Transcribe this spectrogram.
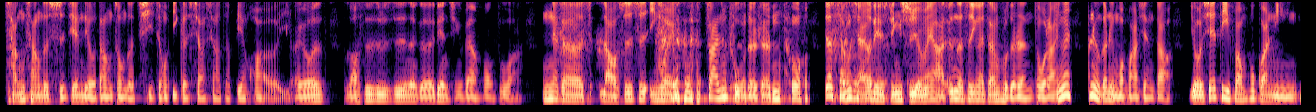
长长的时间流当中的其中一个小小的变化而已。哎呦，老师是不是那个恋情非常丰富啊？那个老师是因为 占卜的人多，就想起来有点心虚，有没有啊？真的是因为占卜的人多了。因为阿牛哥，你有没有发现到，有些地方不管你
